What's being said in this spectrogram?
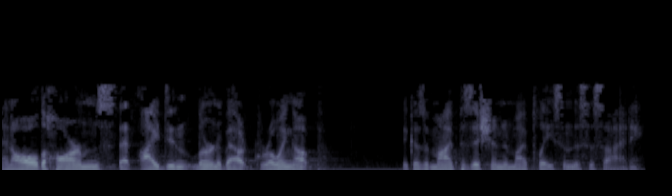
and all the harms that I didn't learn about growing up because of my position and my place in the society.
